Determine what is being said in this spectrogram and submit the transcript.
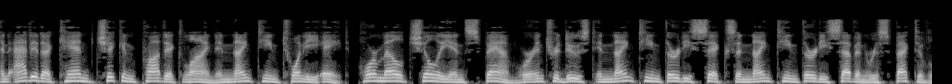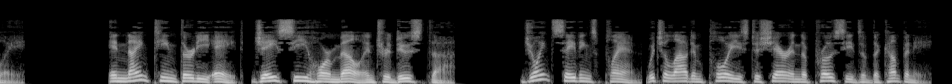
and added a canned chicken product line in 1928. Hormel chili and spam were introduced in 1936 and 1937 respectively. In 1938, J. C. Hormel introduced the Joint Savings Plan which allowed employees to share in the proceeds of the company.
